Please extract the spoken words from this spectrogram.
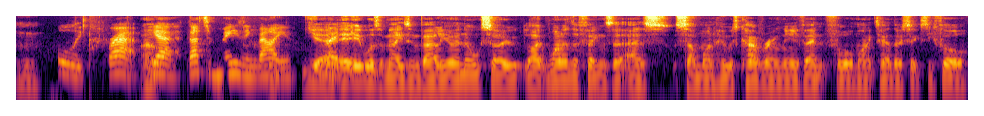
hmm. Holy crap! Oh. Yeah, that's amazing value. Yeah, it, it was amazing value, and also like one of the things that, as someone who was covering the event for Mike Tendo sixty four,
